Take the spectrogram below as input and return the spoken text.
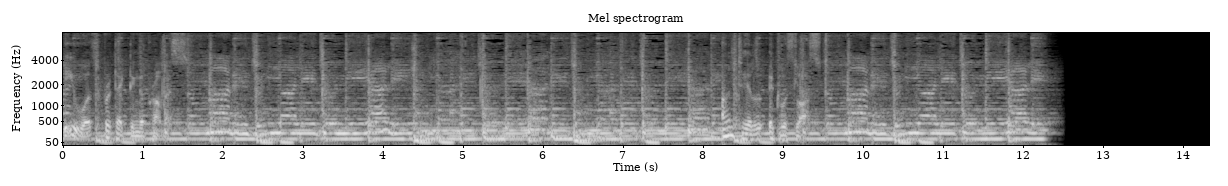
He was protecting a promise. Until it was lost.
